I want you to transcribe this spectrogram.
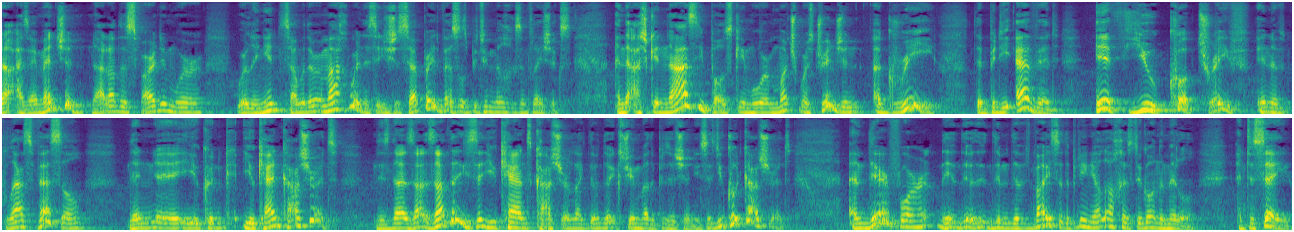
as I mentioned, not all the Sfardim were, were lenient. Some of them were machmir. They said you should separate vessels between milchiks and fleishiks. And the Ashkenazi poskim, who are much more stringent, agree that b'dieved, if you cook treif in a glass vessel, then uh, you can you can kosher it. It's not, it's not, it's not, that he said you can't kosher like the, the extreme other position. He says you could kosher it, and therefore the, the, the, the advice of the Peninei Halacha is to go in the middle and to say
